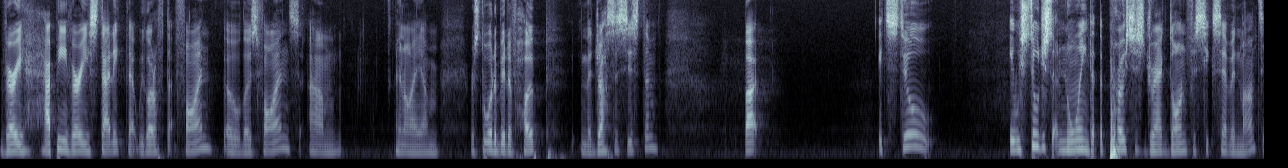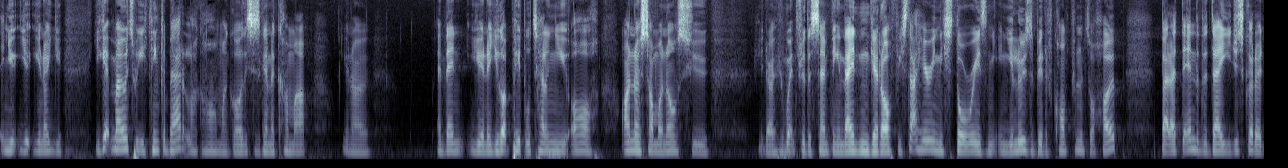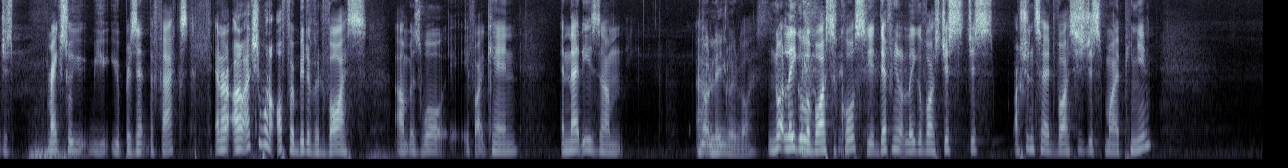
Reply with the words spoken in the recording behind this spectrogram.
very happy, very ecstatic that we got off that fine, all those fines, um, and I um restored a bit of hope in the justice system. But it's still. It was still just annoying that the process dragged on for six, seven months, and you, you, you know, you, you get moments where you think about it, like, oh my god, this is going to come up, you know, and then you know you got people telling you, "Oh, I know someone else who, you know, who went through the same thing and they didn't get off." You start hearing these stories and, and you lose a bit of confidence or hope. But at the end of the day, you just got to just make sure you, you, you present the facts. And I, I actually want to offer a bit of advice um, as well, if I can, and that is um, Not um, legal advice. not legal advice, of course. Yeah, definitely not legal advice. Just, just I shouldn't say advice. It's just my opinion.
